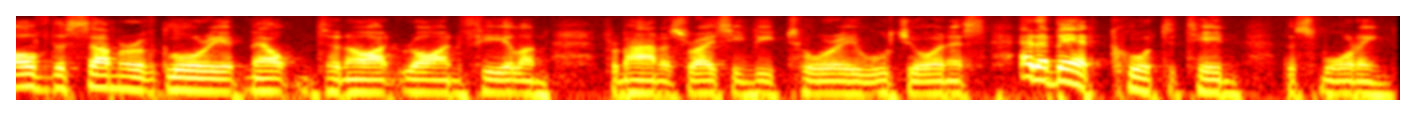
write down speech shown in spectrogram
of the Summer of Glory at Melton tonight, Ryan Phelan from Harness Racing Victoria will join us at about quarter to ten this morning,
